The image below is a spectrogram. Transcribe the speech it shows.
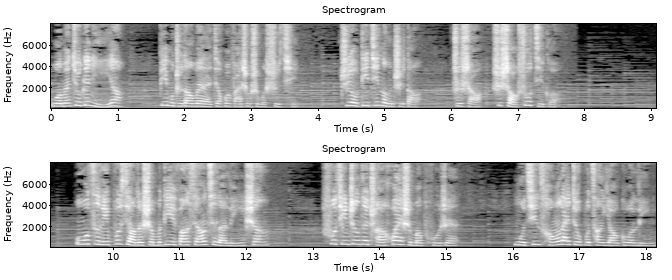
我们就跟你一样，并不知道未来将会发生什么事情，只有地精能知道。至少是少数几个。屋子里不晓得什么地方响起了铃声，父亲正在传唤什么仆人，母亲从来就不曾摇过铃。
